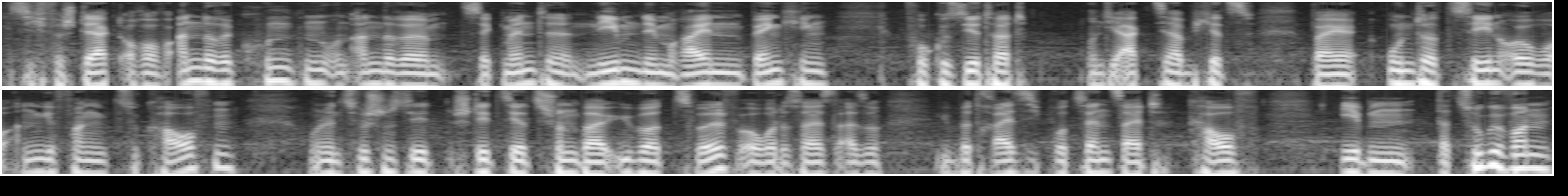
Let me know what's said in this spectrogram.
sich verstärkt auch auf andere Kunden und andere Segmente neben dem reinen Banking fokussiert hat. Und die Aktie habe ich jetzt bei unter 10 Euro angefangen zu kaufen und inzwischen steht, steht sie jetzt schon bei über 12 Euro. Das heißt also über 30 Prozent seit Kauf eben dazu gewonnen,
